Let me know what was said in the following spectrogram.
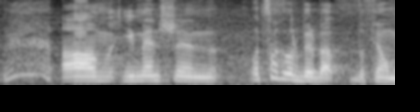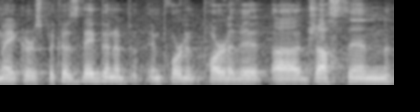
Um, you mentioned, let's talk a little bit about the filmmakers because they've been an important part of it. Uh, Justin,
